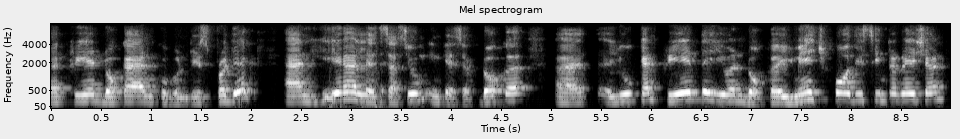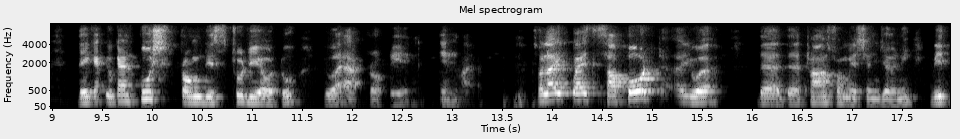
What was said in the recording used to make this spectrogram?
uh, create Docker and Kubernetes project. And here, let's assume in case of Docker, uh, you can create the even Docker image for this integration. They can, you can push from this studio to your appropriate environment. So likewise, support your the, the transformation journey with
